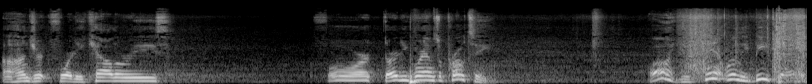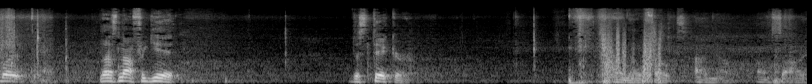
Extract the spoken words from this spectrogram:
140 calories for 30 grams of protein. Well, you can't really beat that, but let's not forget the sticker. I know, folks. I know. I'm sorry.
